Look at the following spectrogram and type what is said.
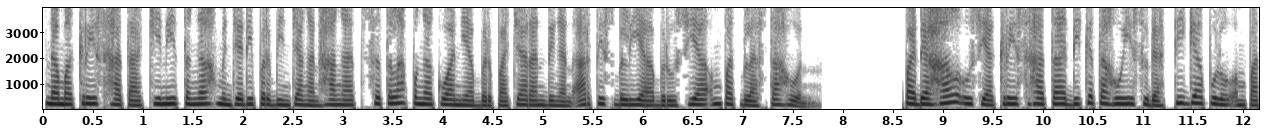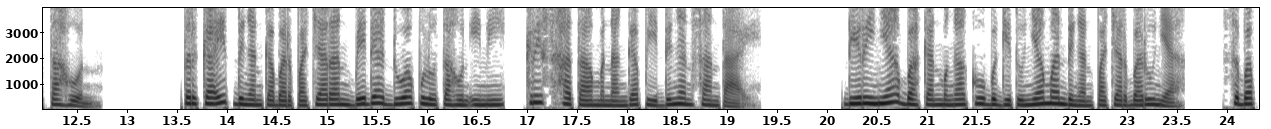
nama Chris Hatta kini tengah menjadi perbincangan hangat setelah pengakuannya berpacaran dengan artis belia berusia 14 tahun. Padahal usia Chris Hatta diketahui sudah 34 tahun. Terkait dengan kabar pacaran beda 20 tahun ini, Chris Hatta menanggapi dengan santai. Dirinya bahkan mengaku begitu nyaman dengan pacar barunya, sebab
